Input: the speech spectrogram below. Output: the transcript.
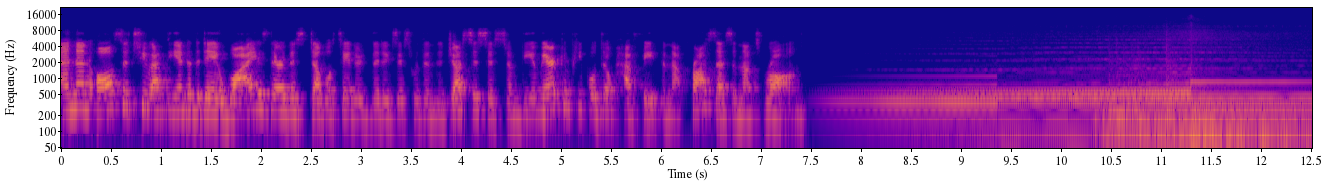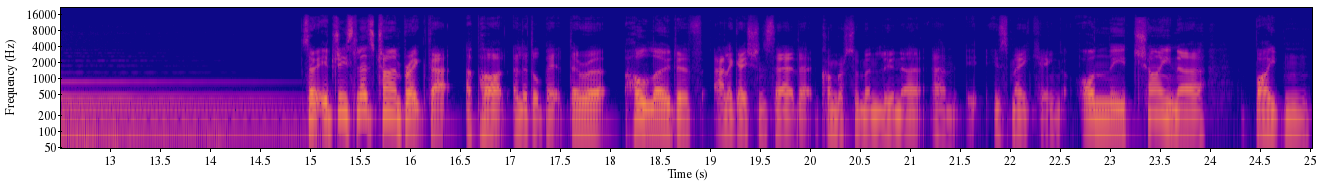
And then also too at the end of the day why is there this double standard that exists within the justice system? The american people don't have faith in that process and that's wrong So, Idrees, let's try and break that apart a little bit. There are a whole load of allegations there that Congresswoman Luna um, is making on the China Biden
